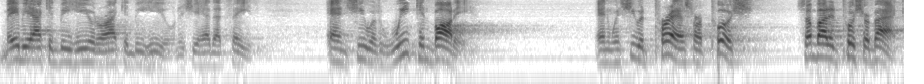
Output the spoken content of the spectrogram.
maybe I can be healed or I can be healed. And she had that faith and she was weak in body. And when she would press or push, somebody would push her back,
